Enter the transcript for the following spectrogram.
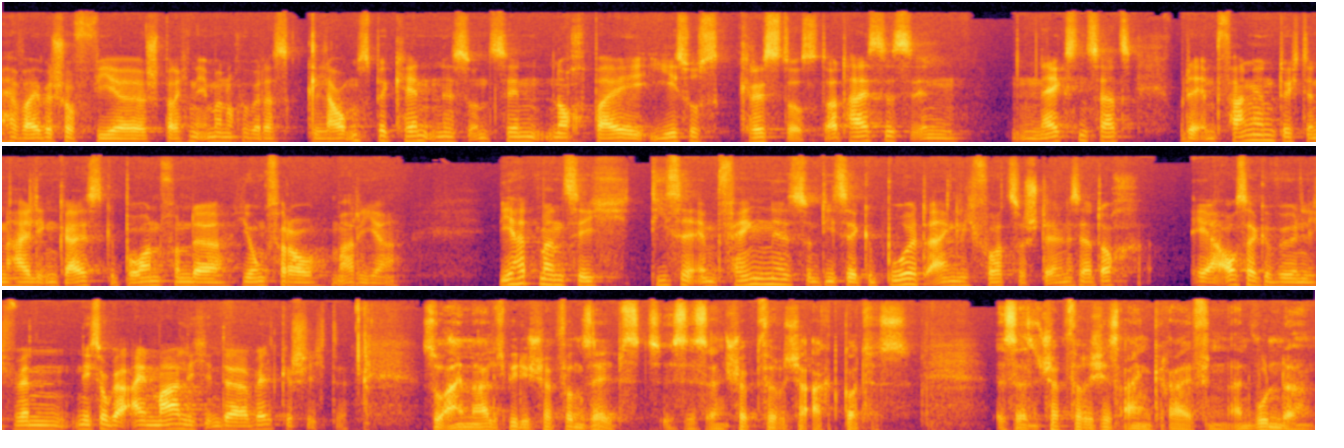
Herr Weihbischof, wir sprechen immer noch über das Glaubensbekenntnis und sind noch bei Jesus Christus. Dort heißt es im nächsten Satz, wurde empfangen durch den Heiligen Geist, geboren von der Jungfrau Maria. Wie hat man sich diese Empfängnis und diese Geburt eigentlich vorzustellen? Das ist ja doch eher außergewöhnlich, wenn nicht sogar einmalig in der Weltgeschichte. So einmalig wie die Schöpfung selbst. Es ist ein schöpferischer Akt Gottes. Es ist ein schöpferisches Eingreifen, ein Wunder.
